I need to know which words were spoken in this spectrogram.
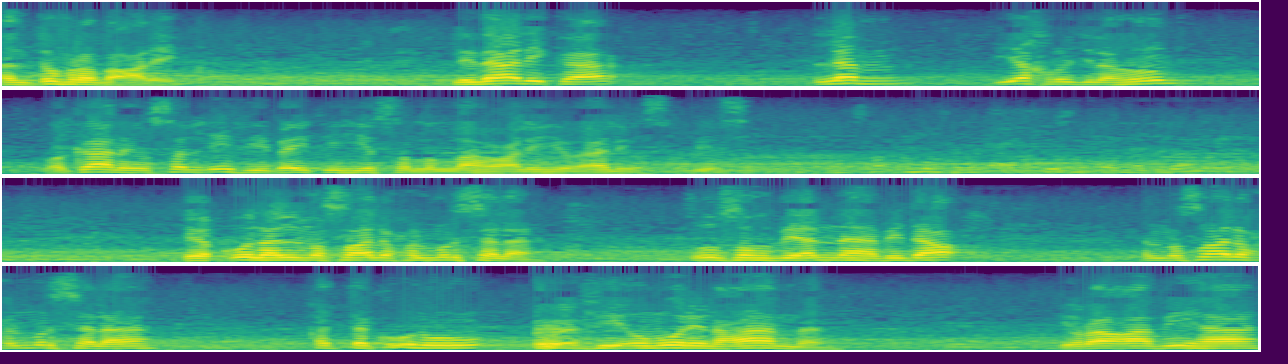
أن تفرض عليكم. لذلك لم يخرج لهم وكان يصلي في بيته صلى الله عليه وآله وصحبه وسلم. يقول هل المصالح المرسلة توصف بأنها بدع. المصالح المرسلة قد تكون في أمور عامة يراعى فيها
